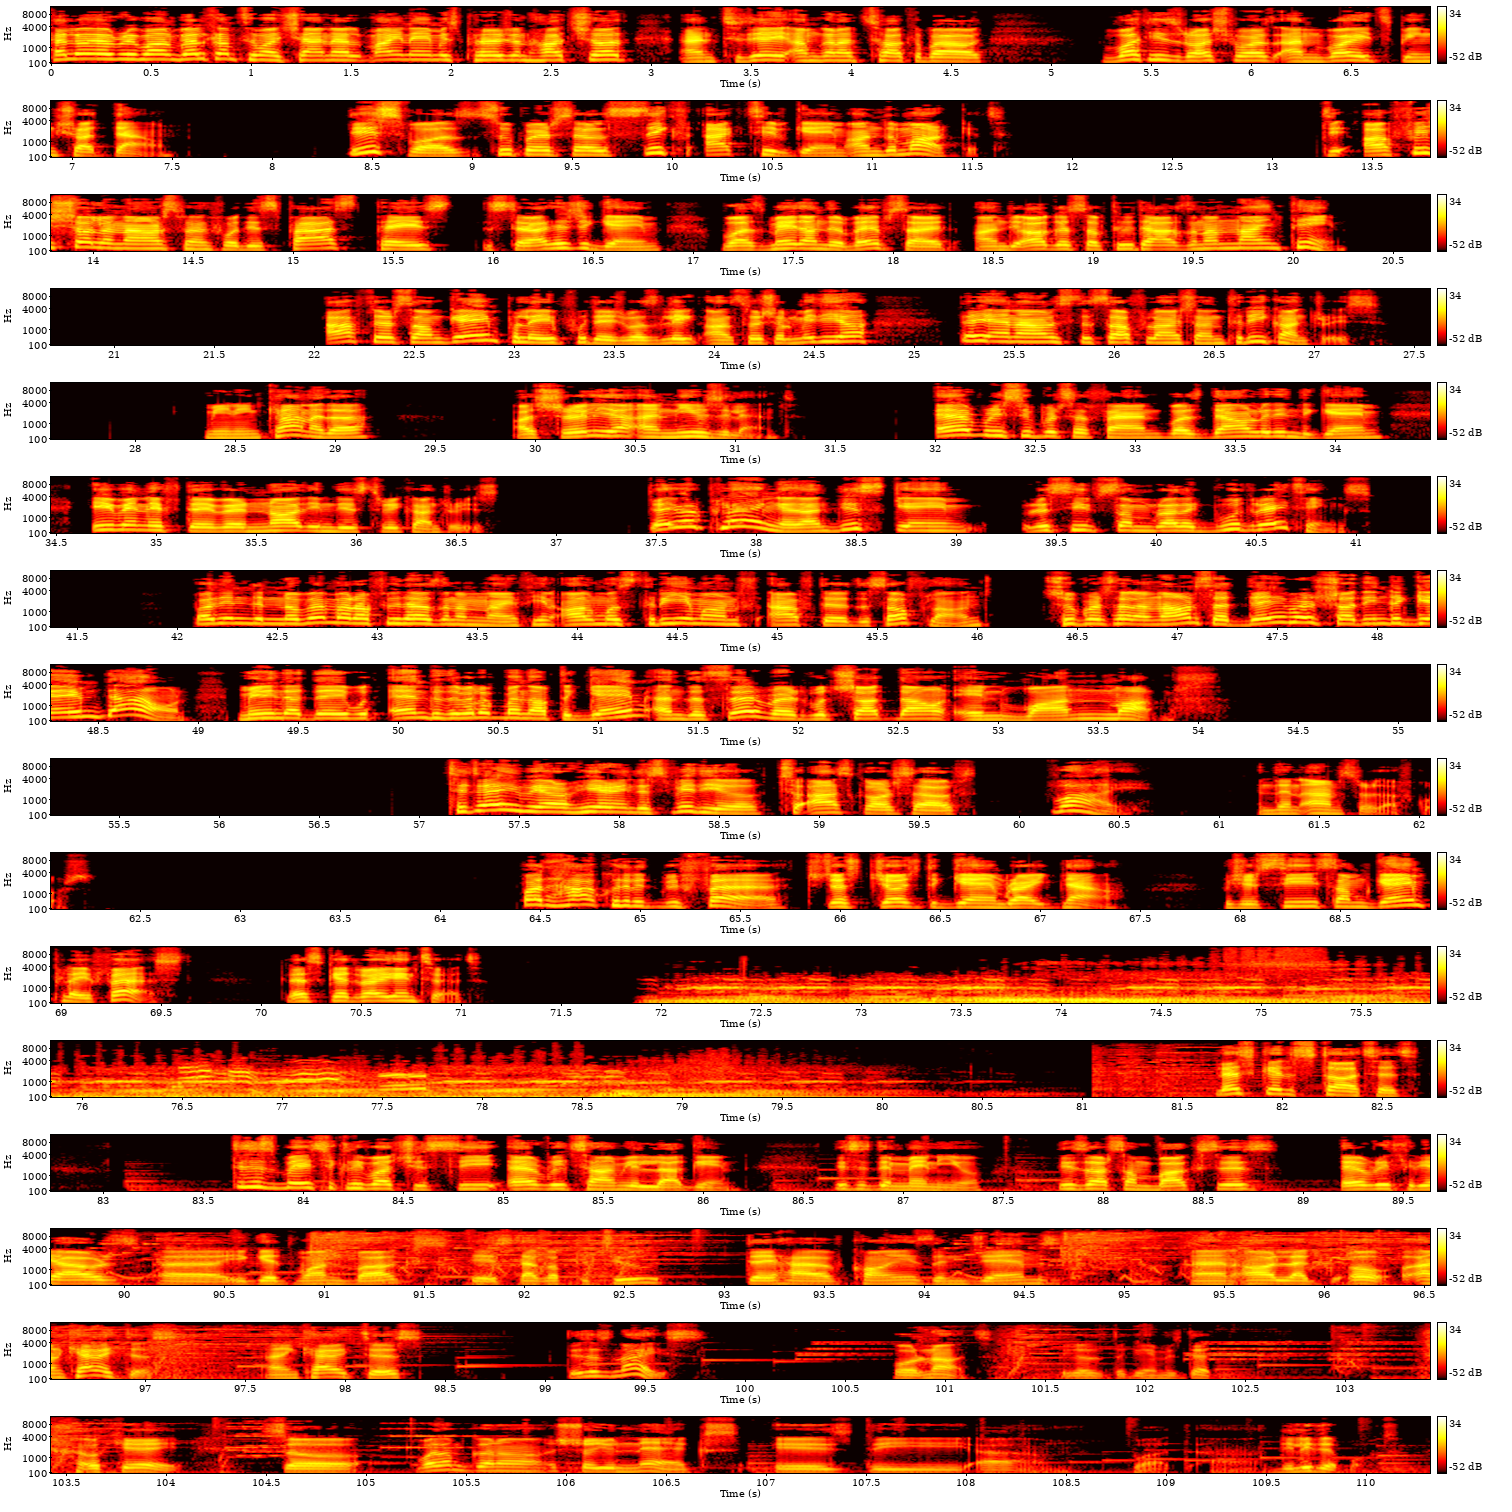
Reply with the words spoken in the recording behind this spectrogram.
Hello everyone, welcome to my channel. My name is Persian Hotshot and today I'm gonna talk about what is Rush Wars and why it's being shut down. This was Supercell's sixth active game on the market. The official announcement for this fast-paced strategy game was made on their website on the August of 2019. After some gameplay footage was leaked on social media, they announced the soft launch on three countries, meaning Canada, Australia, and New Zealand. Every Supercell fan was downloading the game, even if they were not in these three countries. They were playing it, and this game received some rather good ratings. But in the November of 2019, almost three months after the soft launch, Supercell announced that they were shutting the game down, meaning that they would end the development of the game and the servers would shut down in one month. Today we are here in this video to ask ourselves why, and then answer it of course. But how could it be fair to just judge the game right now? We should see some gameplay first. Let's get right into it. Let's get started. This is basically what you see every time you log in. This is the menu. These are some boxes. Every three hours, uh, you get one box. They stack up to two. They have coins and gems, and all like oh, and characters, and characters. This is nice, or not, because the game is dead. okay, so what I'm gonna show you next is the um, what uh, the leaderboard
